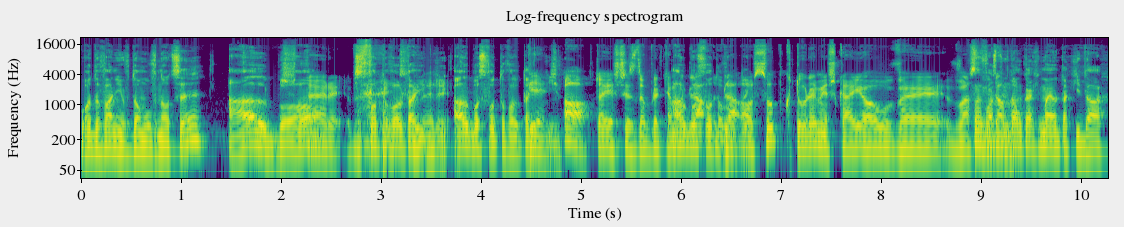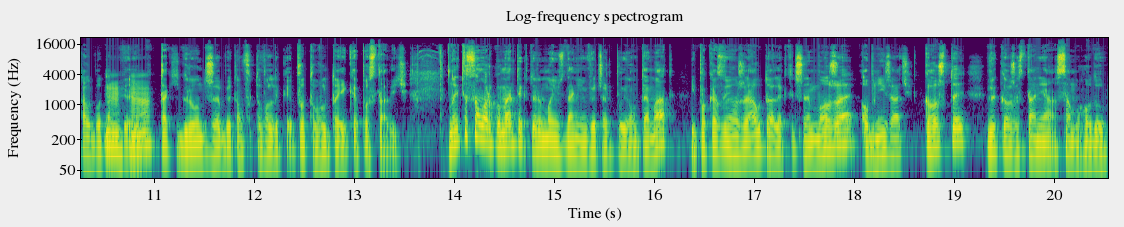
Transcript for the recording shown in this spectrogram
ładowanie w domu w nocy albo Cztery. z fotowoltaiki, Cztery. albo z fotowoltaiki. Pięć. O, to jeszcze jest dobry temat Albo dla, dla osób, które mieszkają w W własnych własnych domach. domkach i mają taki dach albo taki, Mhm. taki grunt, żeby tą fotowoltaikę, fotowoltaikę postawić. No i to są argumenty, które moim zdaniem wyczerpują temat i pokazują, że auto elektryczne może obniżać koszty wykorzystania samochodu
